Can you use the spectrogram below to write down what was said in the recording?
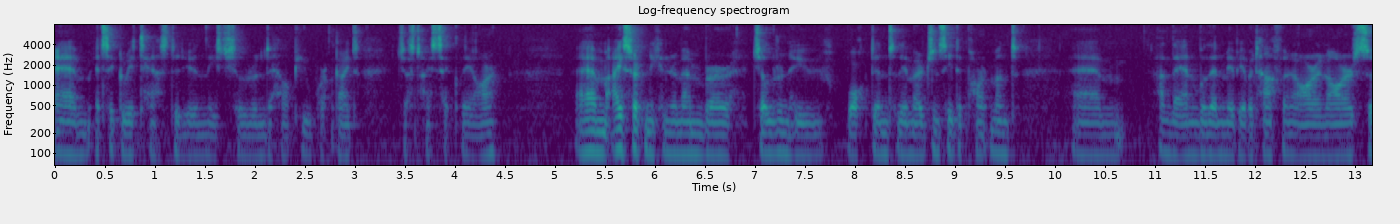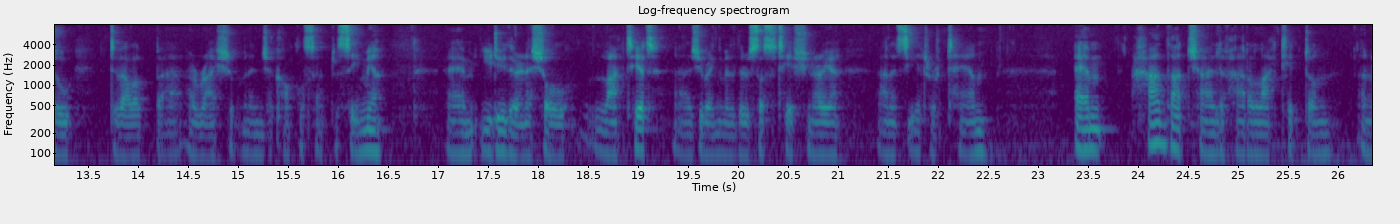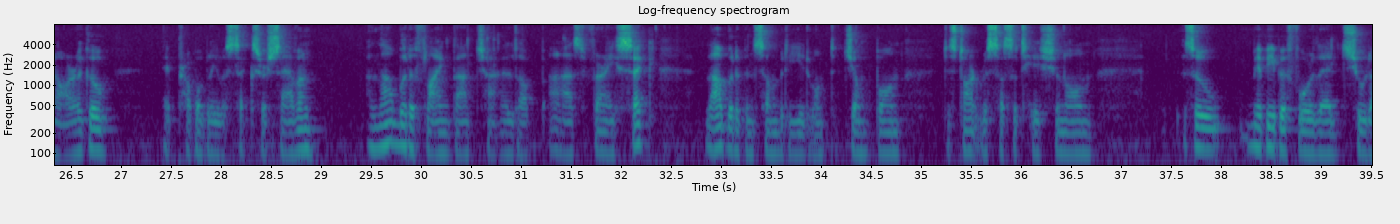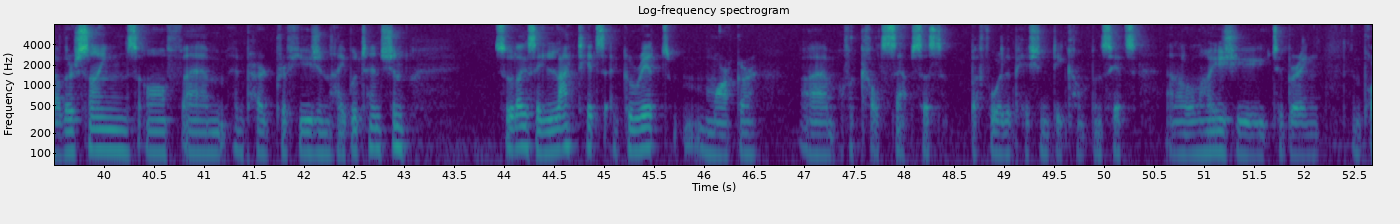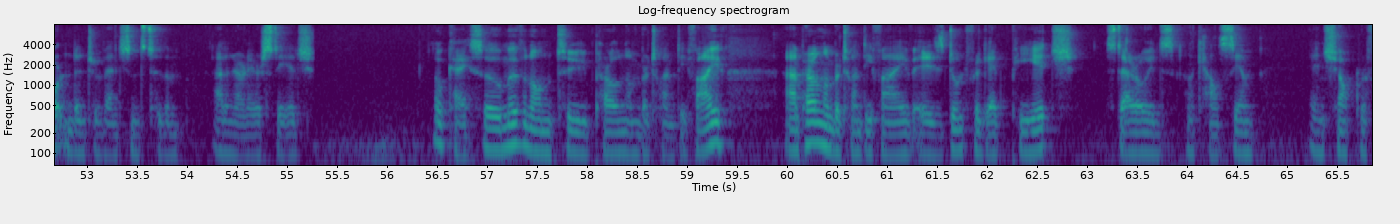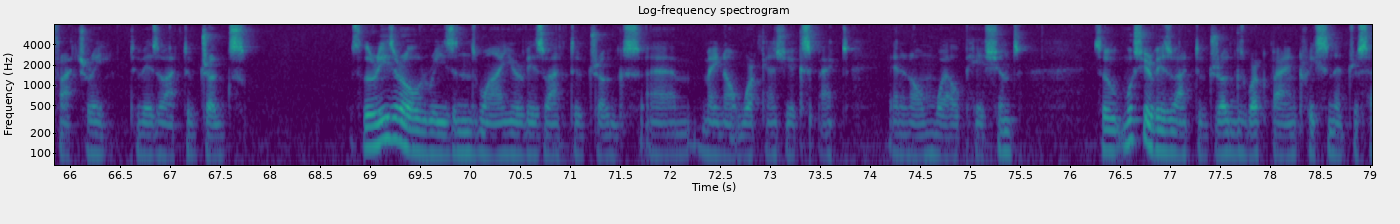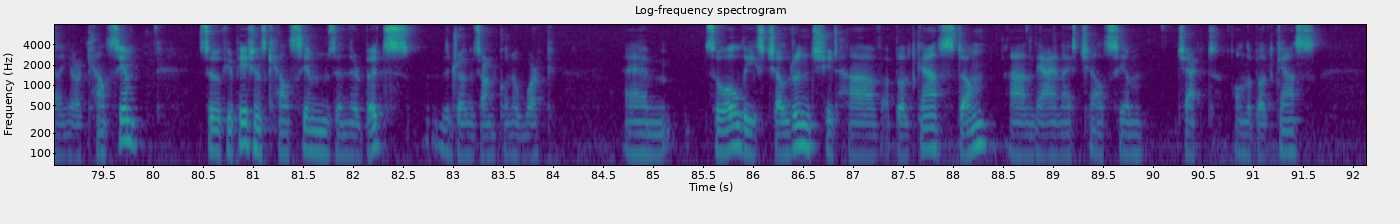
um, it's a great test to do in these children to help you work out just how sick they are. Um, I certainly can remember children who walked into the emergency department um, and then within maybe about half an hour, an hour or so, develop a, a rash of meningococcal septicemia. Um, you do their initial lactate as you bring them into the resuscitation area, and it's 8 or 10. Um, had that child have had a lactate done an hour ago, it probably was 6 or 7, and that would have flagged that child up as very sick. That would have been somebody you'd want to jump on to start resuscitation on. So maybe before they'd showed other signs of um, impaired perfusion, hypotension, so, like I say, lactate's a great marker um, of occult sepsis before the patient decompensates and allows you to bring important interventions to them at an earlier stage. Okay, so moving on to pearl number 25. And pearl number 25 is don't forget pH, steroids, and calcium in shock refractory to vasoactive drugs. So these are all reasons why your vasoactive drugs um, may not work as you expect in an unwell patient. So most of your vasoactive drugs work by increasing intracellular calcium. So if your patient's calcium's in their boots, the drugs aren't going to work. Um, so all these children should have a blood gas done and the ionized calcium checked on the blood gas.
